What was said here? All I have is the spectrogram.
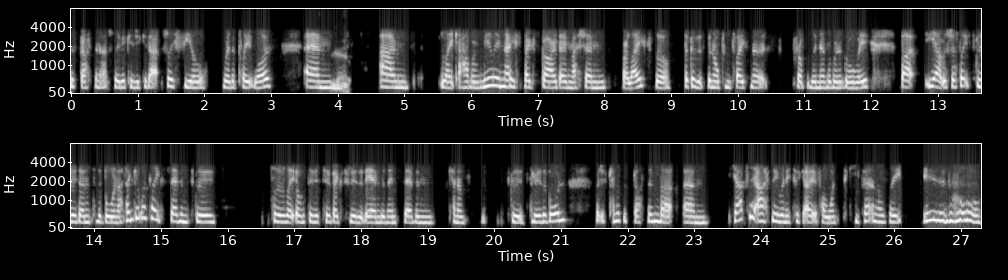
disgusting actually because you could actually feel where the plate was. Um, yeah. And like I have a really nice big scar down my shin for life. So because it's been open twice now, it's probably never going to go away. But yeah, it was just like screwed into the bone. I think it was like seven screws. So there was like obviously the two big screws at the end and then seven kind of screwed through the bone, which is kind of disgusting. But um, he actually asked me when he took it out if I wanted to keep it, and I was like, ew, no,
